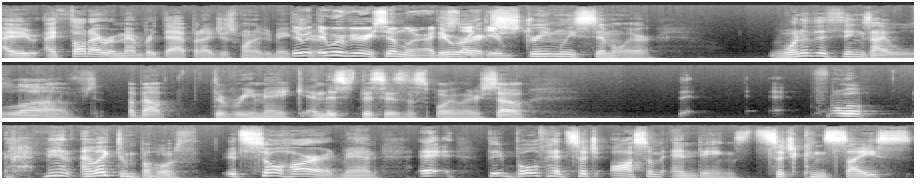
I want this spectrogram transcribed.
I, I thought I remembered that, but I just wanted to make They sure were they were very similar. I they just were like the extremely similar. One of the things I loved about the remake, and this this is the spoiler. So, well, man, I liked them both. It's so hard, man. It- they both had such awesome endings, such concise,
